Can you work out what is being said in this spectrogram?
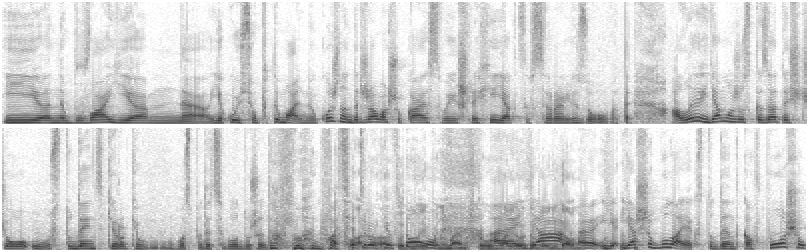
і не буває м, е, якоюсь оптимальною. Кожна держава шукає свої шляхи, як це все реалізовувати. Але я можу сказати, що у студентські роки, господи, це було дуже давно, 20 ладно, років тут ми тому. понімаємо, що у Малєва е, це було я, недавно. е, я, я ще була як студентка в пошуку,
